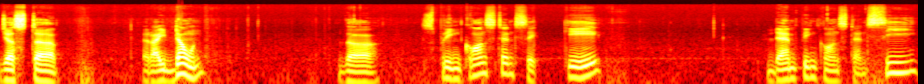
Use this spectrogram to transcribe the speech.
just uh, write down the spring constant say k, damping constant c,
